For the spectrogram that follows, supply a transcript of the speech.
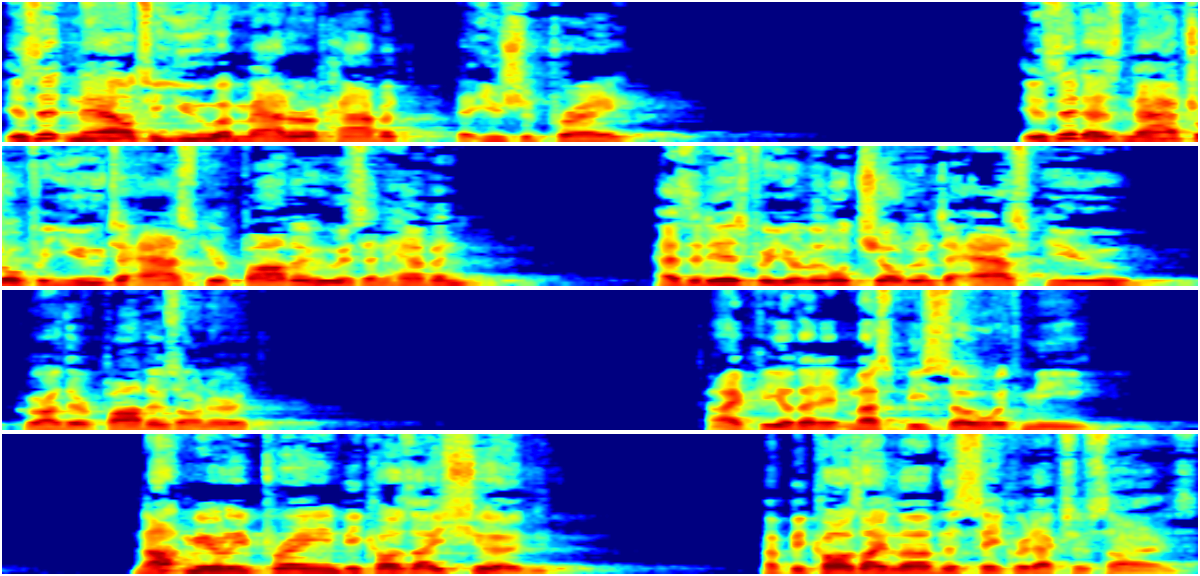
Is it now to you a matter of habit that you should pray? Is it as natural for you to ask your Father who is in heaven as it is for your little children to ask you who are their fathers on earth? I feel that it must be so with me, not merely praying because I should, but because I love the sacred exercise.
